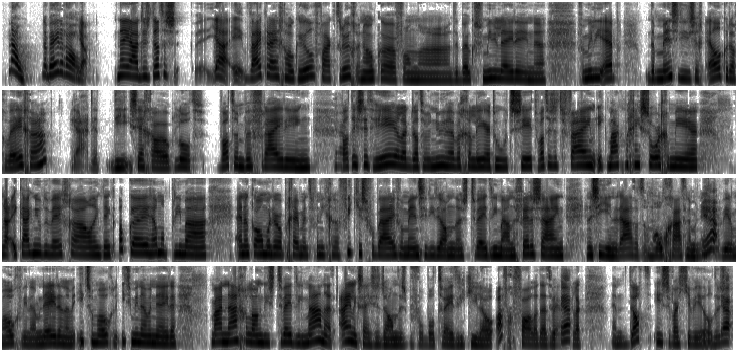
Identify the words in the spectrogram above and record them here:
Nou, dan ben je er al. Ja. Nou ja, dus dat is ja, wij krijgen ook heel vaak terug, en ook uh, van uh, de Beukers familieleden in de familie-app, de mensen die zich elke dag wegen, ja, dit, die zeggen ook, Lot, wat een bevrijding. Ja. Wat is dit heerlijk dat we nu hebben geleerd hoe het zit. Wat is het fijn. Ik maak me geen zorgen meer. Nou, ik kijk nu op de weegschaal en ik denk, oké, okay, helemaal prima. En dan komen er op een gegeven moment van die grafiekjes voorbij van mensen die dan dus twee, drie maanden verder zijn. En dan zie je inderdaad dat het omhoog gaat en naar beneden, ja. weer omhoog, weer naar beneden, en dan iets omhoog en iets meer naar beneden. Maar nagelang die twee, drie maanden, uiteindelijk zijn ze dan dus bijvoorbeeld twee, drie kilo afgevallen daadwerkelijk. Ja. En dat is wat je wil. Dus ja.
